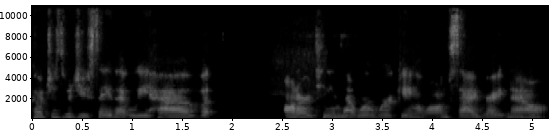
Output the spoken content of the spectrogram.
coaches would you say that we have on our team that we're working alongside right now?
